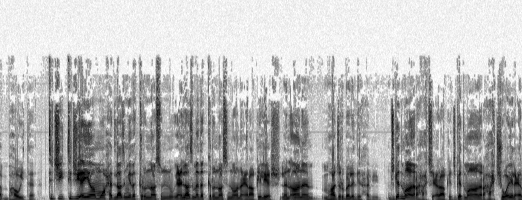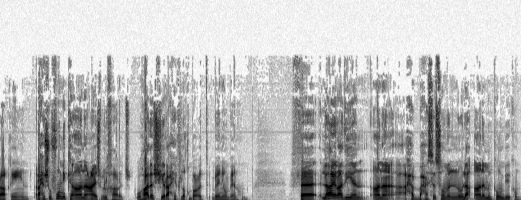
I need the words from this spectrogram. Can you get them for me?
بهويته. تجي تجي أيام واحد لازم يذكر الناس انه يعني لازم أذكر الناس إنه أنا عراقي. ليش؟ لأن أنا مهاجر بلدي الحبيب، قد ما أنا راح أحكي عراقي، قد ما أنا راح أحكي شوي العراقيين، راح يشوفوني كأنا عايش بالخارج، وهذا الشيء راح يخلق بعد بيني وبينهم. فلا اراديا أنا أحب أحسسهم إنه لا أنا منكم وبيكم،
